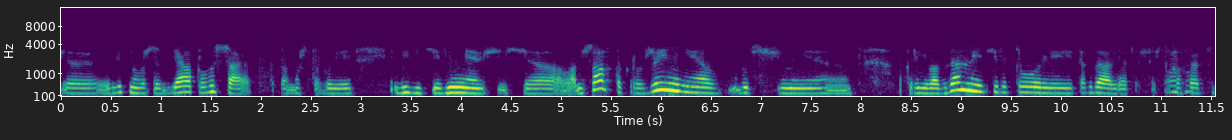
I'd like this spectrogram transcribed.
э, элитного жилья повышается, потому что вы видите изменяющийся ландшафт, окружение, вычищенные привокзальные территории и так далее. То есть, что касается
